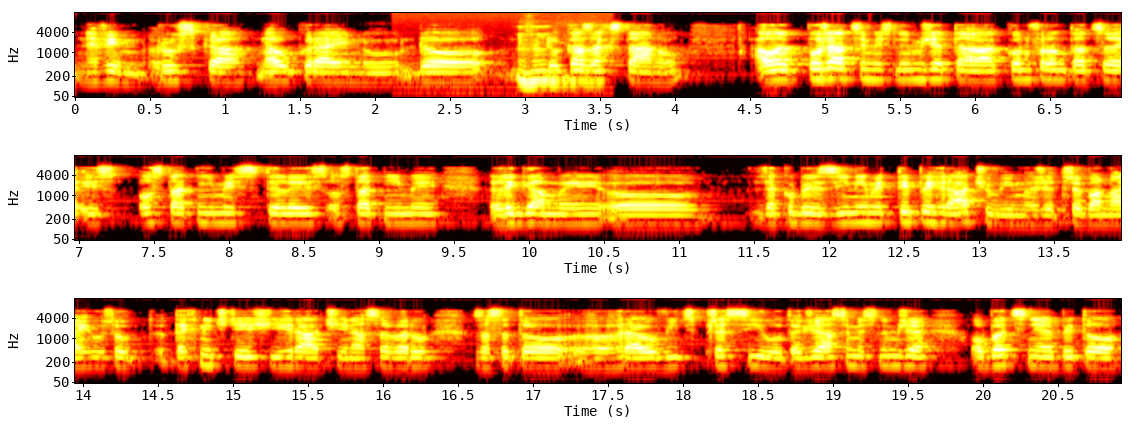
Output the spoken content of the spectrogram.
nevím, Ruska, na Ukrajinu, do, mm-hmm. do Kazachstánu ale pořád si myslím, že ta konfrontace i s ostatními styly, s ostatními ligami, jakoby s jinými typy hráčů víme, že třeba na jihu jsou techničtější hráči, na severu zase to hrajou víc přes sílu, takže já si myslím, že obecně by to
